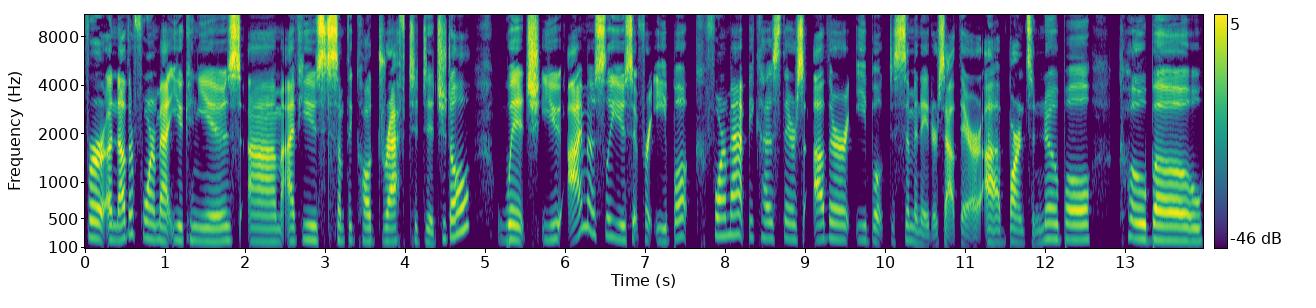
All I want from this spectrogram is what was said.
for another format you can use. Um, I've used something called Draft to Digital, which you I mostly use it for ebook format because there's other ebook disseminators out there. Uh, Barnes and Noble. Kobo,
